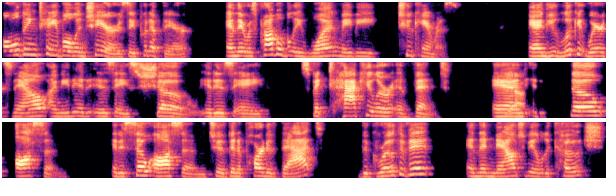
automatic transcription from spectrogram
folding table and chairs they put up there. And there was probably one, maybe two cameras. And you look at where it's now, I mean, it is a show. It is a spectacular event. And yeah. it is so awesome. It is so awesome to have been a part of that, the growth of it, and then now to be able to coach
